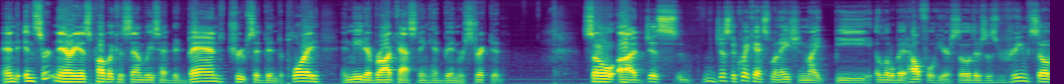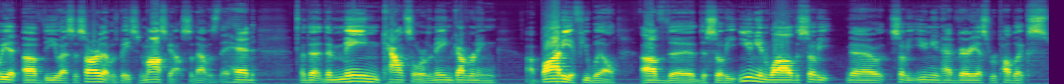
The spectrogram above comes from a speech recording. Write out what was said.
And in certain areas, public assemblies had been banned, troops had been deployed, and media broadcasting had been restricted. So, uh, just just a quick explanation might be a little bit helpful here. So, there's a Supreme Soviet of the USSR that was based in Moscow. So, that was the head, the the main council or the main governing uh, body, if you will, of the, the Soviet Union, while the Soviet uh, Soviet Union had various republics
